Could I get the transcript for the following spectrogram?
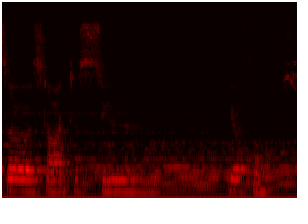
Also start to soothe your thoughts.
